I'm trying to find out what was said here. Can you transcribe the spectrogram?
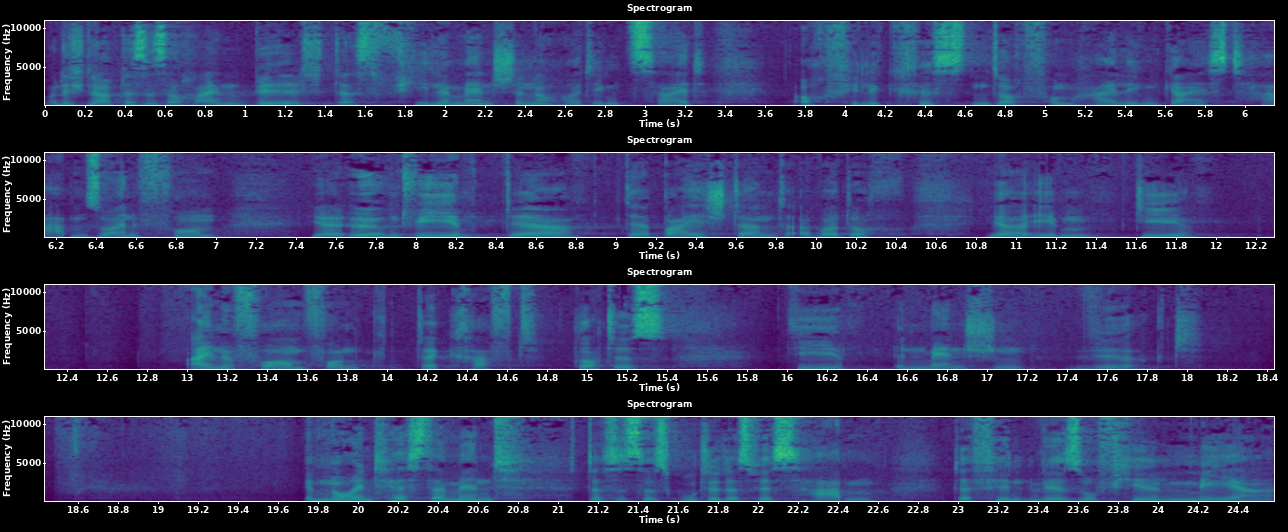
Und ich glaube, das ist auch ein Bild, das viele Menschen in der heutigen Zeit, auch viele Christen doch vom Heiligen Geist haben. So eine Form, ja, irgendwie der, der Beistand, aber doch ja eben die eine Form von der Kraft Gottes, die in Menschen wirkt. Im Neuen Testament, das ist das Gute, dass wir es haben, da finden wir so viel mehr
